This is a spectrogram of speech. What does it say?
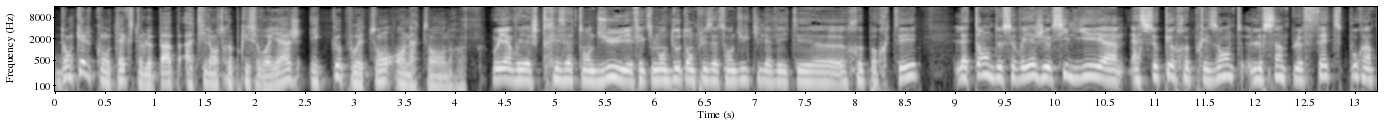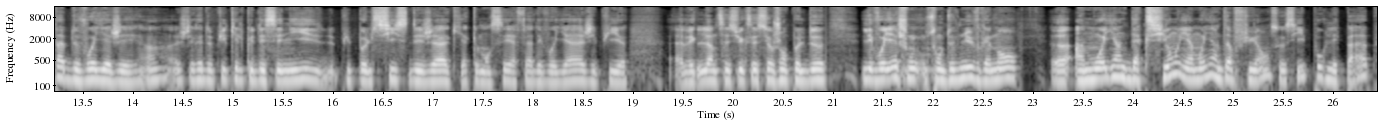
Dans quel contexte le pape a-t-il entrepris ce voyage et que pouvait-on en attendre? Oui, un voyage très attendu, effectivement d'autant plus attendu qu'il avait été euh, reporté. L'attente de ce voyage est aussi liée à, ce que représente le simple fait pour un pape de voyager. Hein. Je dirais depuis quelques décennies, depuis Paul VI déjà, qui a commencé à faire des voyages, et puis euh, avec l'un de ses successeurs, Jean-Paul II, les voyages sont, devenus vraiment euh, un moyen d'action et un moyen d'influence aussi pour les papes.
